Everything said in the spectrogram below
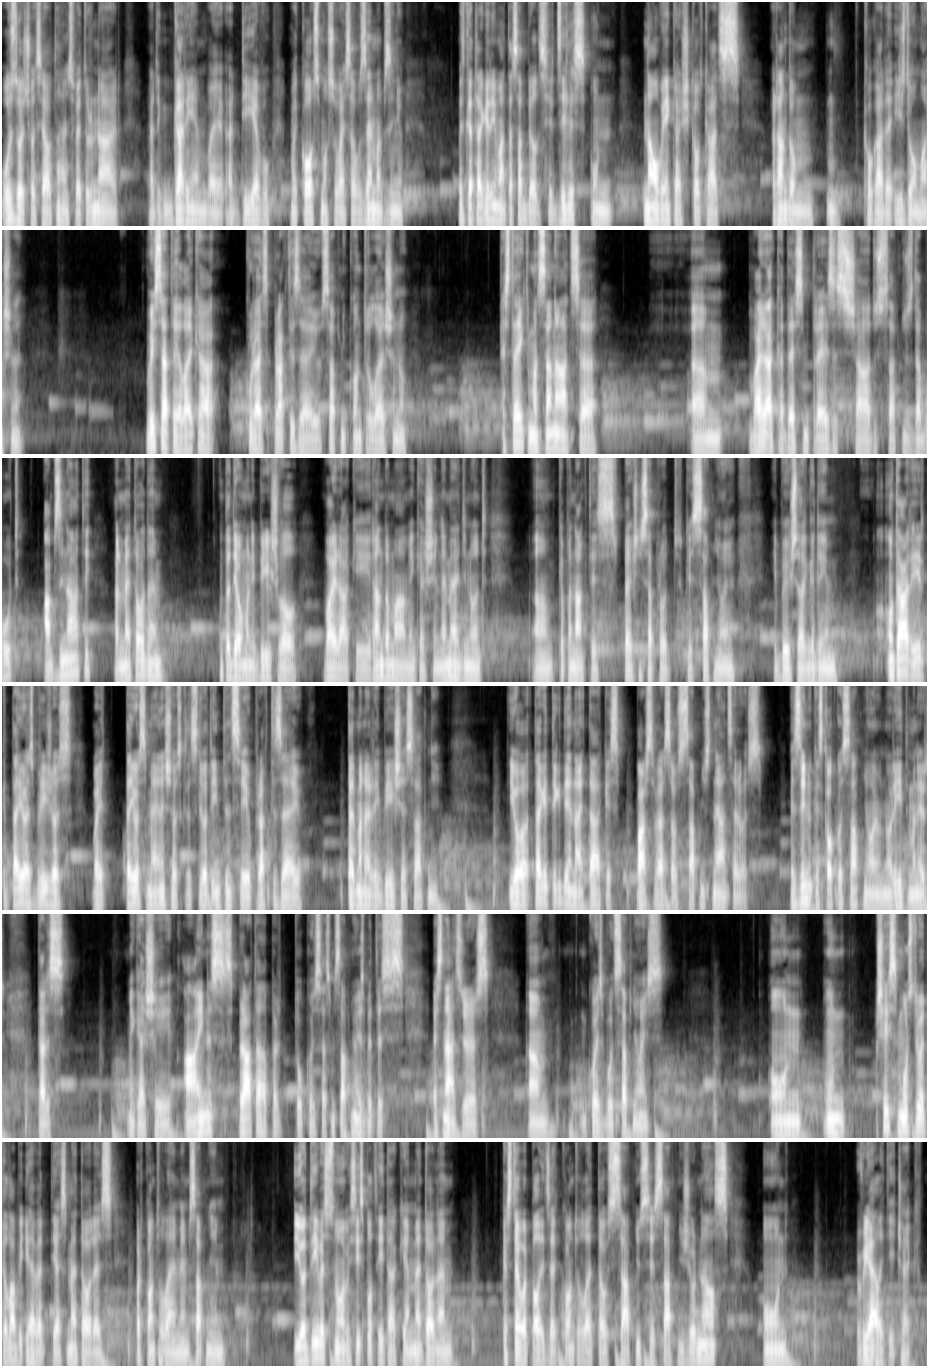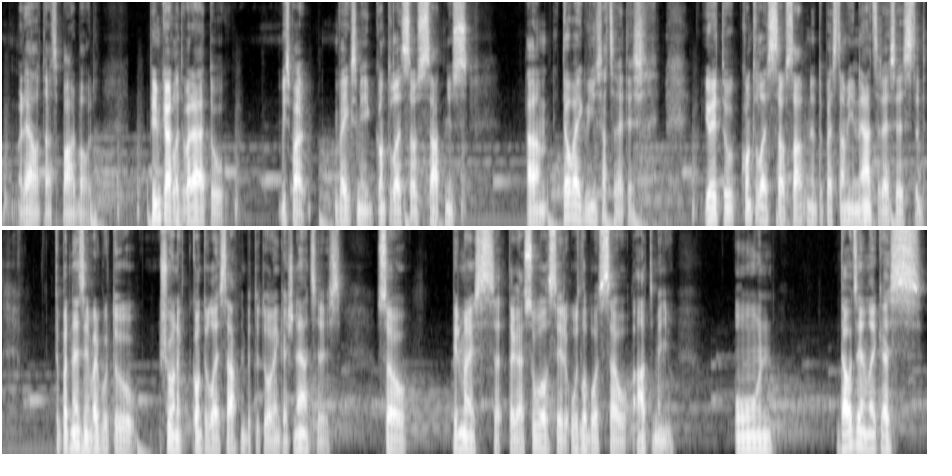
uzdod šos jautājumus, vai tu runā ar, ar gariem, vai ar dievu, vai kosmosu, vai savu zemapziņu. Bet katrā gadījumā tās atbildes ir dziļas un nav vienkārši kaut kāds random, kaut kāda izdomāšana. Visā tajā laikā, kurā es praktizēju sapņu kontrolēšanu, es teiktu, man sanāca um, vairāk kā desmit reizes šādus sapņus dabūt, apzināti, ar metodēm, un tad jau man ir bijuši vēl vairāki randomā, vienkārši nemēģinot, um, ka panākties pēkšņi saprotu, ka es sapņoju, ir bijuši tādi gadījumi. Un tā arī ir, ka tajos brīžos vai tajos mēnešos, kad es ļoti intensīvi praktizēju, tad man arī bija šie sapņi. Jo tagad ikdienā ir tā, ka es pārsvarā savus sapņus neatceros. Es zinu, ka es kaut ko sapņoju, un no rīta man ir tādas vienkārši ainas prātā par to, ko es esmu sapņojis, bet es, es neatceros, um, ko es būtu sapņojis. Un, un šis mūs ļoti labi ievedties metodēs par kontrolējumiem sapņiem. Jo divas no visizplatītākajām metodēm, kas tev var palīdzēt kontrolēt tavus sapņus, ir sapņu žurnāls un reality check, realitātes pārbauda. Pirmkārt, lai varētu vispār veiksmīgi kontrolēt savus sapņus, um, tev vajag viņus atcerēties. Jo, ja tu kontrolēsi savu sapni un tu pēc tam viņu neatcerēsies, tad tu pat nezini, varbūt tu šonakt kontrolēji sapni, bet tu to vienkārši neatceries. So, pirmais kā, solis ir uzlabot savu atmiņu. Un daudziem liekas,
